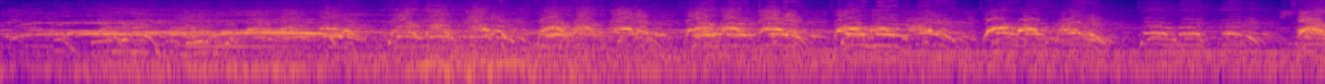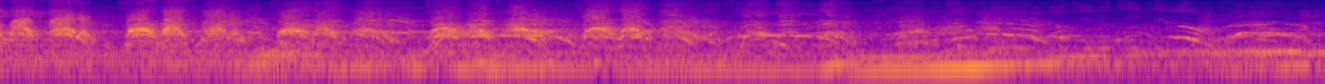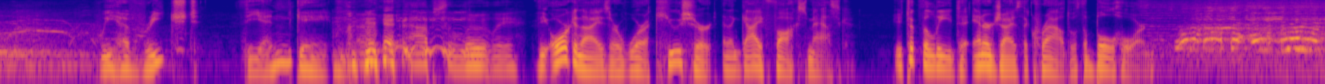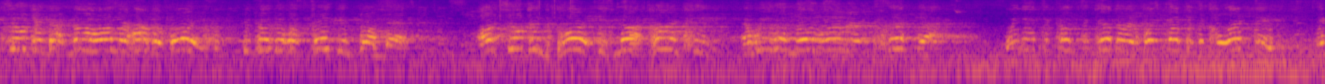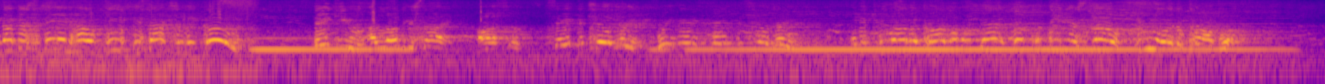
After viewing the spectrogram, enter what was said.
We have reached the end game. Absolutely. The organizer wore a Q shirt and a Guy Fawkes mask. He took the lead to energize the crowd with a bullhorn. What about the 8 million children that no longer have a voice because it was taken from them? Our children's blood is not currency, and we will no longer accept that. We need to come together and wake up as a collective and understand how deep this actually goes. Thank you. I love your sign. Awesome. Save the children. We're here to save the children. And if you have a problem with that, look within yourself. You are the problem.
